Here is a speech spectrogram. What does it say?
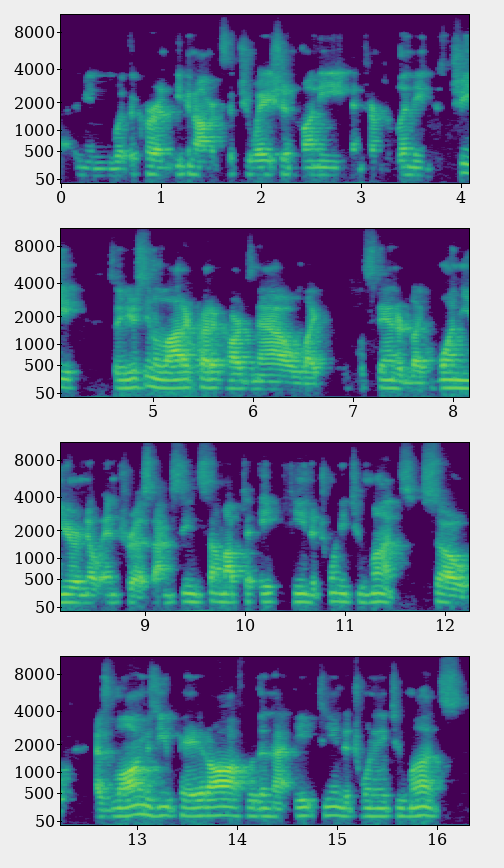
I mean, with the current economic situation, money in terms of lending is cheap. So you're seeing a lot of credit cards now, like standard, like one year, no interest. I'm seeing some up to 18 to 22 months. So as long as you pay it off within that 18 to 22 months,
